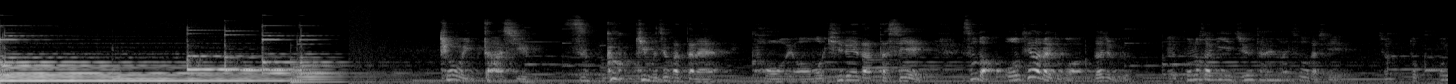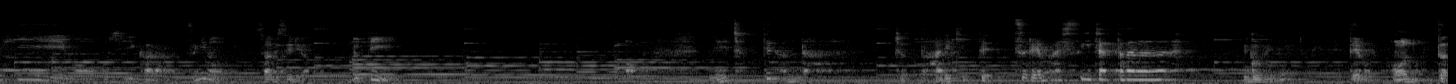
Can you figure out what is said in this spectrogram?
今日行った足すっごく気持ちよかったね。紅葉も綺麗だったしそうだお手洗いとか大丈夫？えこの先渋滞もありそうだしちょっとコーヒーも欲しいから次のサービスエリア寄っていい？あ寝ちゃってたんだ。ちょっと張り切って連れ回しすぎちゃったかな。ごめんね。でもほんと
